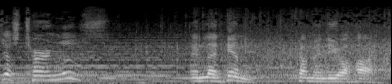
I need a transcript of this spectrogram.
Just turn loose and let Him come into your heart.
